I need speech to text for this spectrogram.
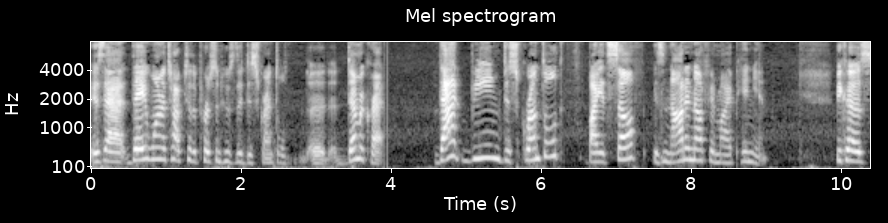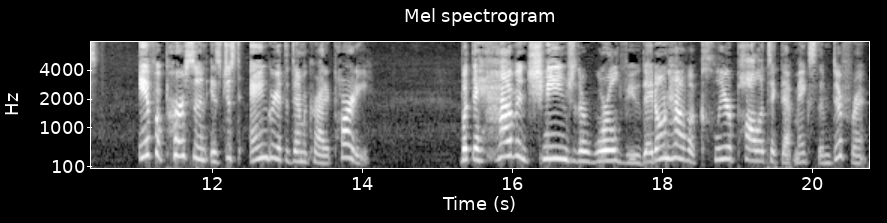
is that they want to talk to the person who's the disgruntled uh, Democrat. That being disgruntled by itself is not enough in my opinion. Because if a person is just angry at the Democratic Party, but they haven't changed their worldview, they don't have a clear politic that makes them different,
